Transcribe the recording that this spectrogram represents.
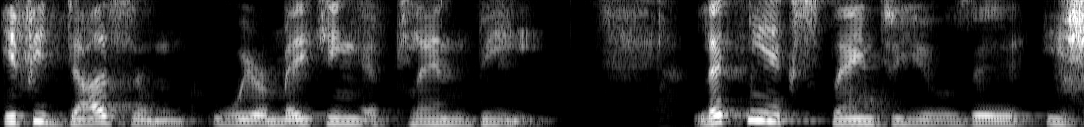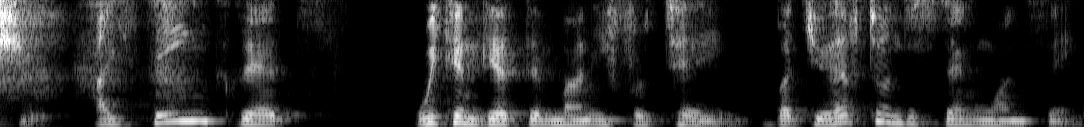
if it doesn't, we're making a plan B. Let me explain to you the issue. I think that we can get the money for TAME, but you have to understand one thing.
